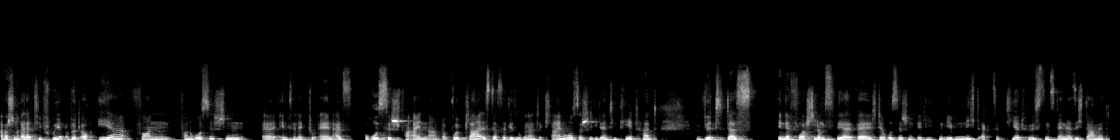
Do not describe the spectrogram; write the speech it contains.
aber schon relativ früh wird auch er von, von russischen äh, Intellektuellen als russisch vereinnahmt. Obwohl klar ist, dass er die sogenannte kleinrussische Identität hat, wird das in der Vorstellungswelt der russischen Eliten eben nicht akzeptiert, höchstens wenn er sich damit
